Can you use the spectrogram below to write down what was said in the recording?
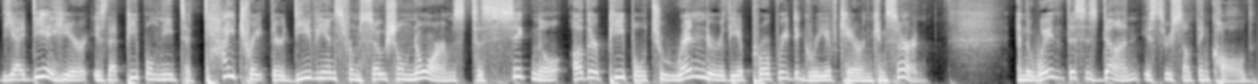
The idea here is that people need to titrate their deviance from social norms to signal other people to render the appropriate degree of care and concern. And the way that this is done is through something called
